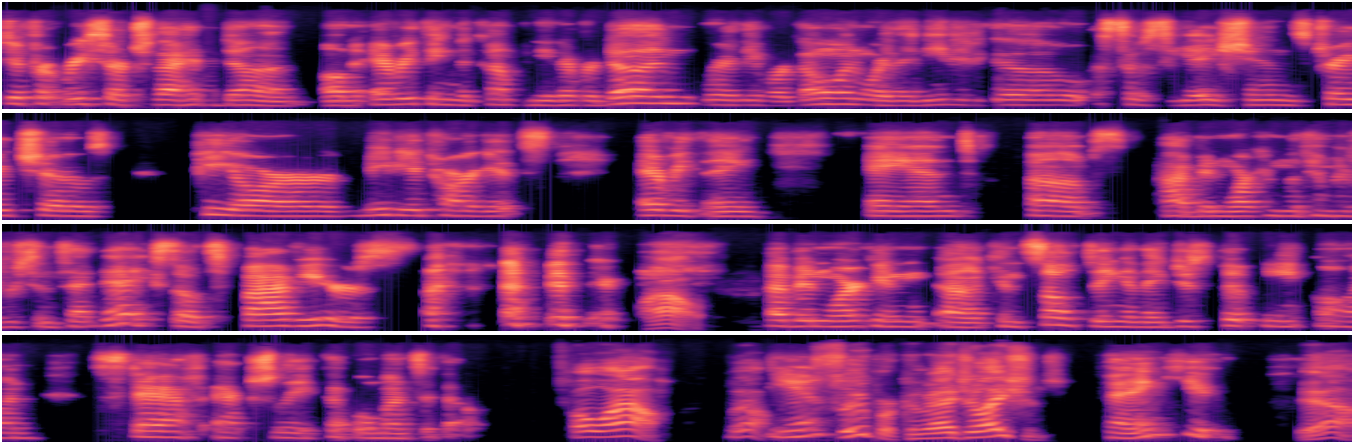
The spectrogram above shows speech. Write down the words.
different research that I had done on everything the company had ever done, where they were going, where they needed to go, associations, trade shows, PR, media targets, everything. And um, I've been working with him ever since that day. So it's five years I've been there. Wow. I've been working uh, consulting, and they just put me on staff actually a couple months ago. Oh wow! Well, yeah, super. Congratulations. Thank you. Yeah.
